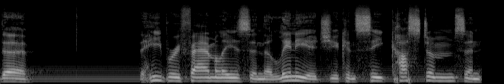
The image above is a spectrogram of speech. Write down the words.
the, the Hebrew families and the lineage, you can see customs and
